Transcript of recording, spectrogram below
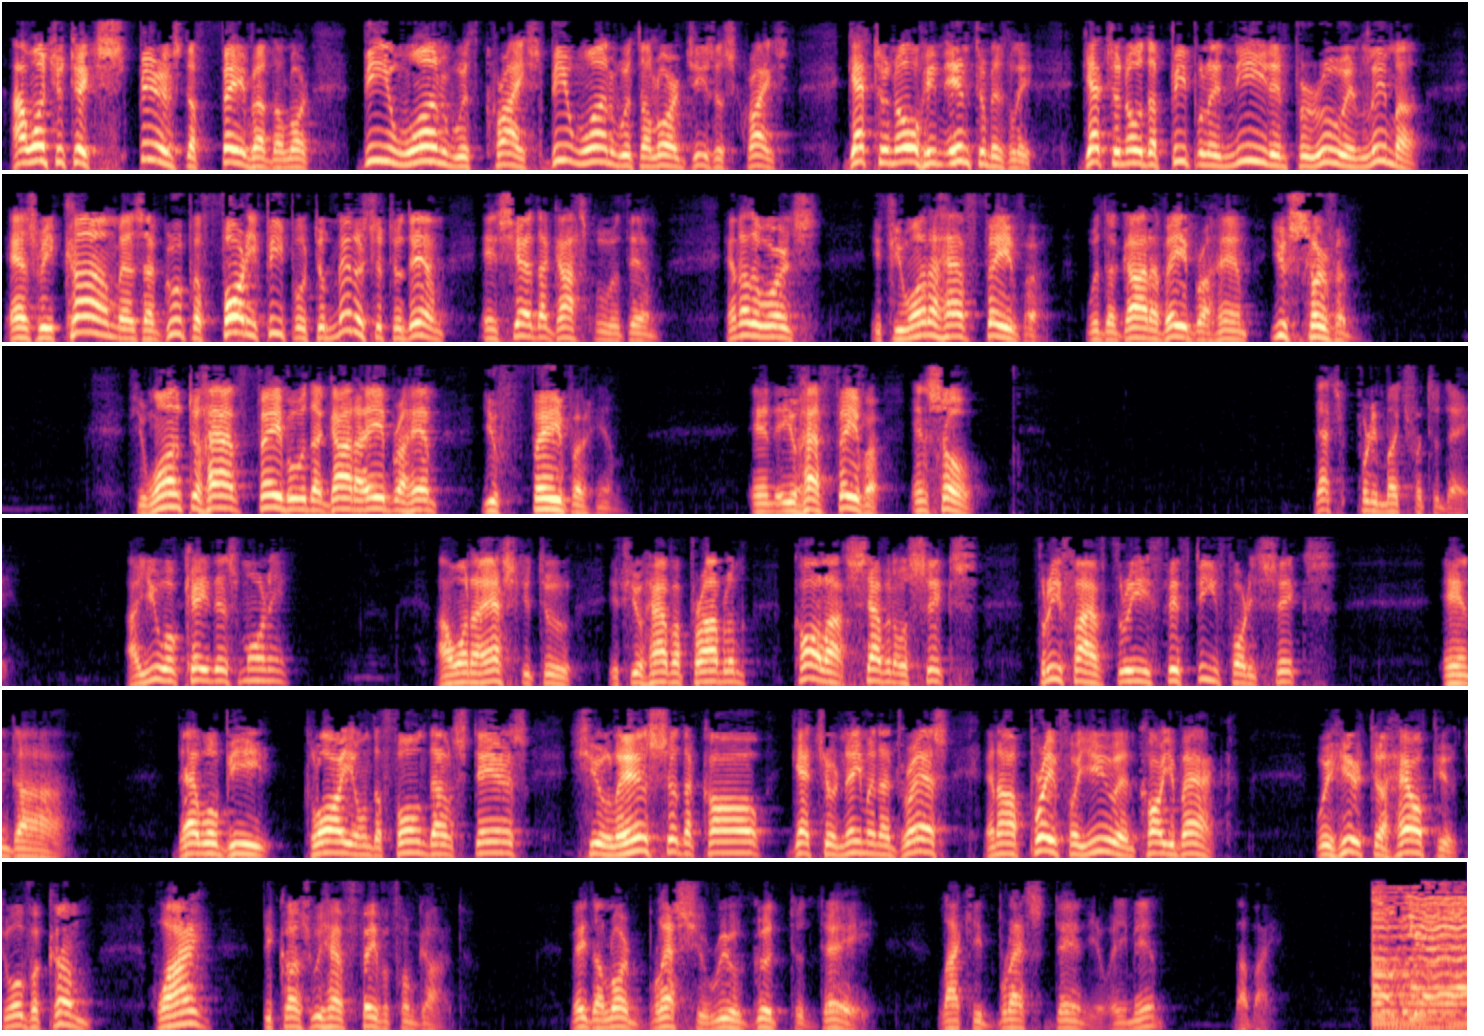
I want you to experience the favor of the Lord. Be one with Christ. Be one with the Lord Jesus Christ. Get to know Him intimately. Get to know the people in need in Peru and Lima as we come as a group of 40 people to minister to them and share the gospel with them. In other words, if you want to have favor with the God of Abraham, you serve him. You want to have favor with the God of Abraham, you favor him. And you have favor. And so, that's pretty much for today. Are you okay this morning? I want to ask you to, if you have a problem, call us 706 353 1546. And uh, that will be Chloe on the phone downstairs. She'll answer the call, get your name and address, and I'll pray for you and call you back. We're here to help you to overcome. Why? Because we have favor from God. May the Lord bless you real good today, like He blessed Daniel. Amen. Bye bye. new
